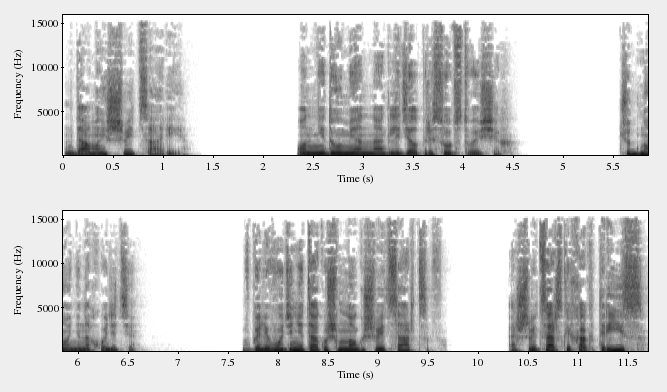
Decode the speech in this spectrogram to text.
Дама из Швейцарии». Он недоуменно оглядел присутствующих. «Чудно, не находите? В Голливуде не так уж много швейцарцев, а швейцарских актрис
